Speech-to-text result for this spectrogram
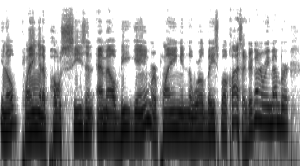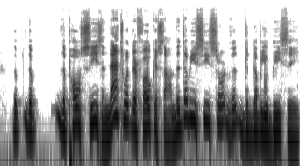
You know, playing in a postseason MLB game or playing in the World Baseball Classic. They're going to remember the the the postseason. That's what they're focused on. The WC sort of the, the WBC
